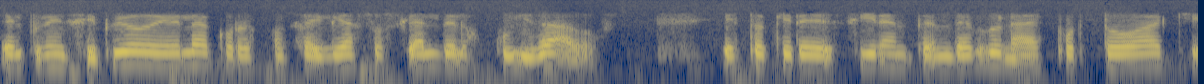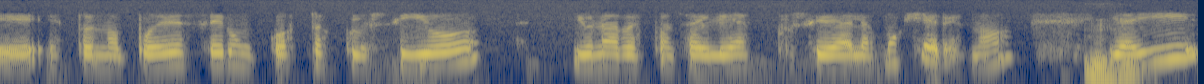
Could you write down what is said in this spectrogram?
el principio de la corresponsabilidad social de los cuidados. Esto quiere decir entender de una vez por todas que esto no puede ser un costo exclusivo y una responsabilidad exclusiva de las mujeres, ¿no? Y ahí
